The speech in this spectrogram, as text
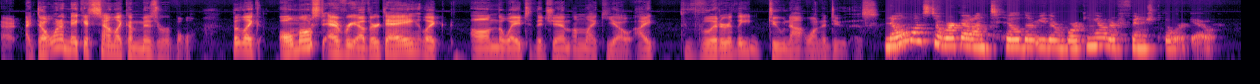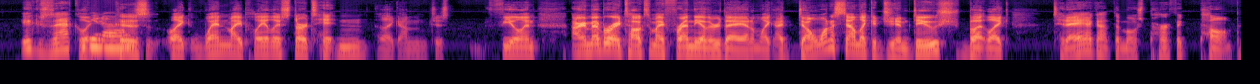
I- I don't want to make it sound like I'm miserable, but like almost every other day, like on the way to the gym, I'm like, yo, I literally do not want to do this. No one wants to work out until they're either working out or finished the workout. Exactly. You know? Because, like, when my playlist starts hitting, like, I'm just feeling. I remember I talked to my friend the other day, and I'm like, I don't want to sound like a gym douche, but, like, today I got the most perfect pump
